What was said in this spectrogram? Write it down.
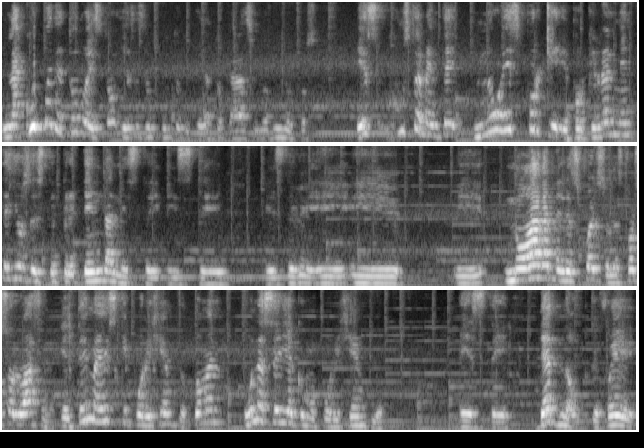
la culpa de todo esto, y ese es el punto que quería tocar hace unos minutos, es justamente, no es porque, porque realmente ellos este, pretendan este, este, este, eh, eh, eh, no hagan el esfuerzo, el esfuerzo lo hacen. El tema es que, por ejemplo, toman una serie como, por ejemplo, este, Death Note, que fue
